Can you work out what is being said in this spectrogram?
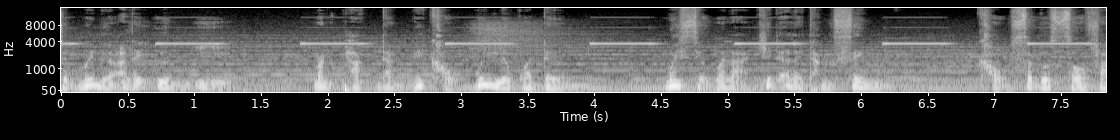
จนไม่เหลืออะไรอื่นอีก มันผลักดันให้เขาวิ่งเร็วกว่าเดิม ไม่เสียเวลาคิดอะไรทั้งสิ้น เขาสะดุดโซฟา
